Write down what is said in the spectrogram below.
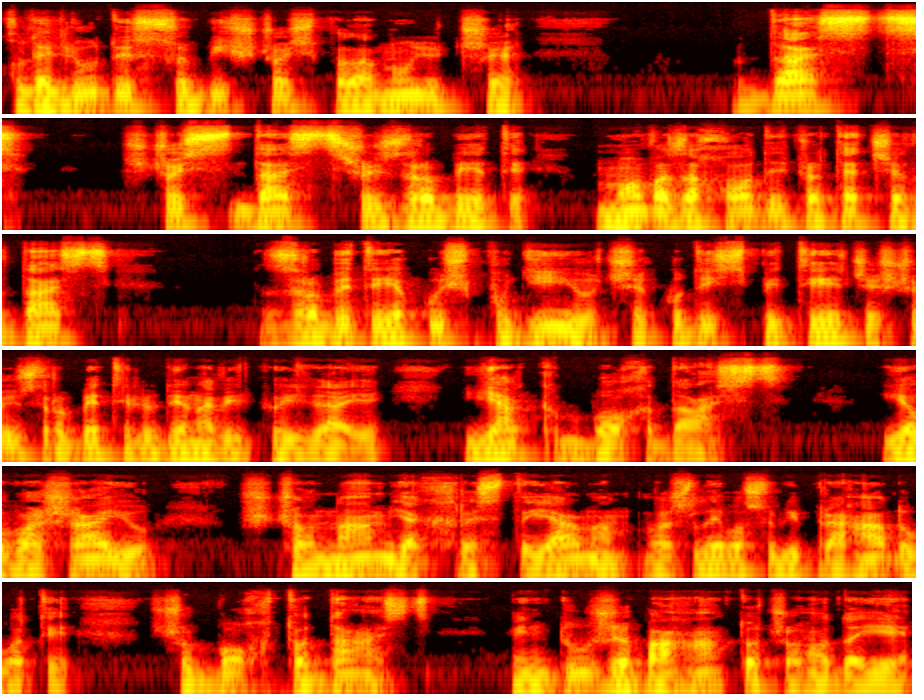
коли люди собі щось планують чи вдасть щось, дасть щось зробити. Мова заходить про те, чи вдасть зробити якусь подію, чи кудись піти, чи щось зробити, людина відповідає, як Бог дасть. Я вважаю, що нам, як християнам, важливо собі пригадувати, що Бог то дасть, Він дуже багато чого дає,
